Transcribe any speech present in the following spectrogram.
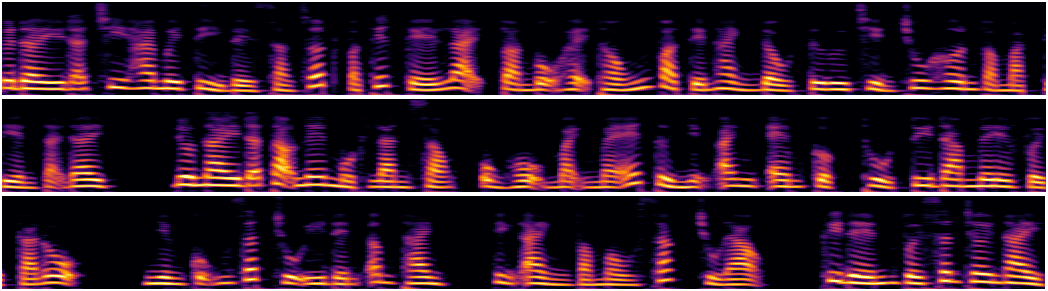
người đây đã chi 20 tỷ để sản xuất và thiết kế lại toàn bộ hệ thống và tiến hành đầu tư chỉn chu hơn vào mặt tiền tại đây. Điều này đã tạo nên một làn sóng ủng hộ mạnh mẽ từ những anh em cực thủ tuy đam mê với cá độ, nhưng cũng rất chú ý đến âm thanh, hình ảnh và màu sắc chủ đạo. Khi đến với sân chơi này,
